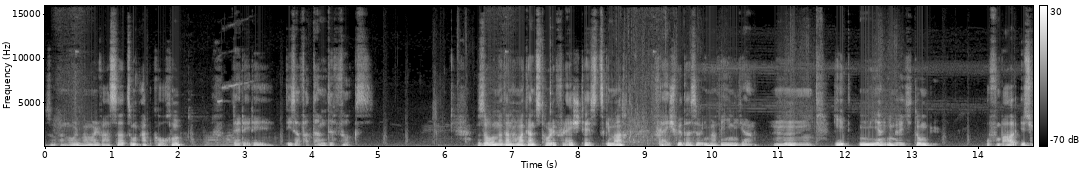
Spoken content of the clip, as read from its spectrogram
So, dann holen wir mal Wasser zum Abkochen. Dieser verdammte Fuchs. So, na dann haben wir ganz tolle Fleischtests gemacht. Fleisch wird also immer weniger. Hm, geht mehr in Richtung, offenbar, ist,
